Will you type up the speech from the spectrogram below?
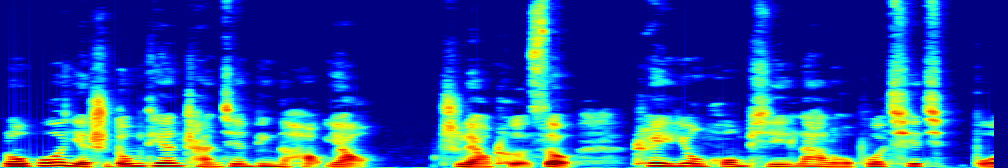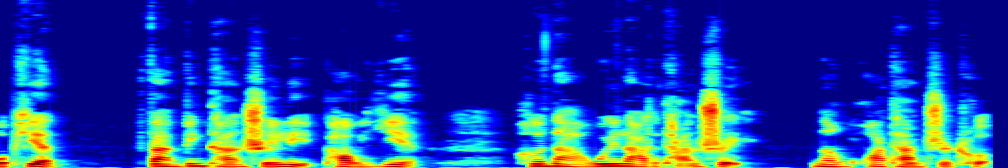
萝卜也是冬天常见病的好药，治疗咳嗽可以用红皮辣萝卜切薄片，放冰糖水里泡一夜，喝那微辣的糖水，能化痰止咳。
